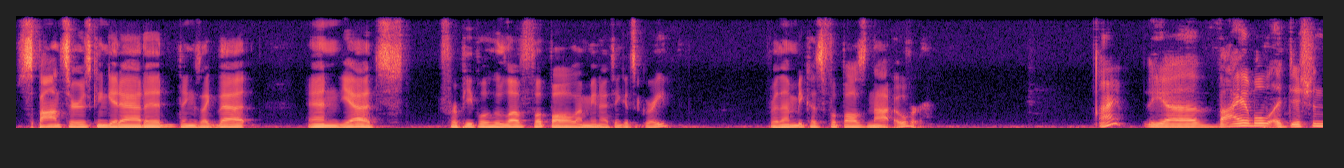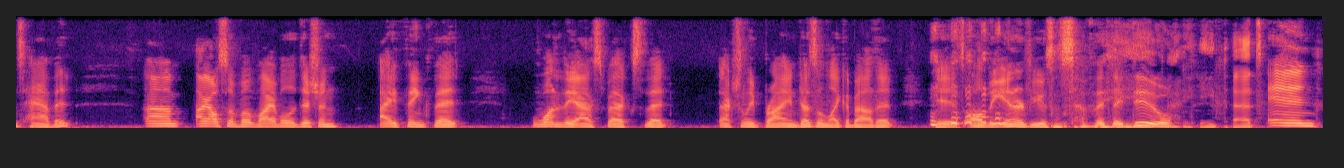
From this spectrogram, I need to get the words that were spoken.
sponsors can get added, things like that. And yeah, it's for people who love football. I mean, I think it's great for them because football's not over. All right. The uh, viable additions have it. Um, I also vote viable addition. I think that one of the aspects that actually Brian doesn't like about it is all the interviews and stuff that they do. I hate that. And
